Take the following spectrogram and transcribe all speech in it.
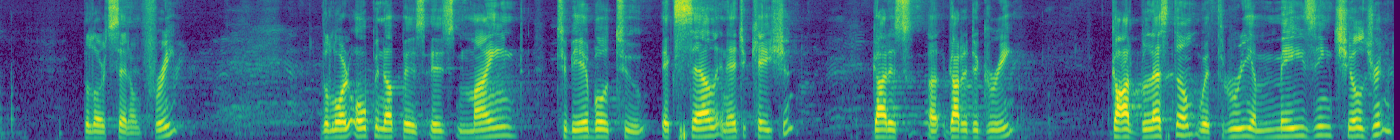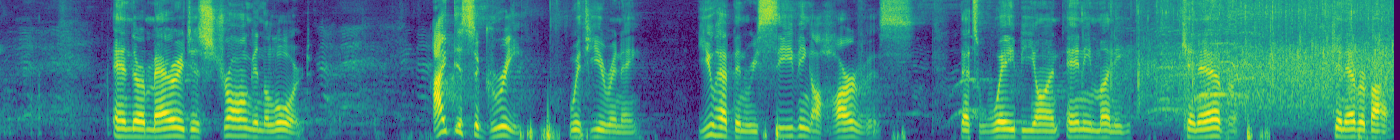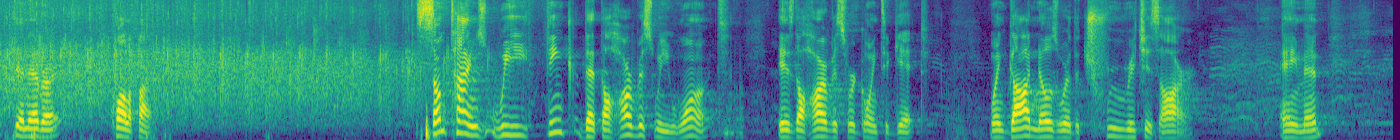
the Lord set him free. The Lord opened up his, his mind to be able to excel in education. Got, his, uh, got a degree. God blessed them with three amazing children. And their marriage is strong in the Lord. I disagree with you, Renee. You have been receiving a harvest that's way beyond any money can ever can ever buy, can ever qualify. Sometimes we think that the harvest we want is the harvest we're going to get when God knows where the true riches are. Amen.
